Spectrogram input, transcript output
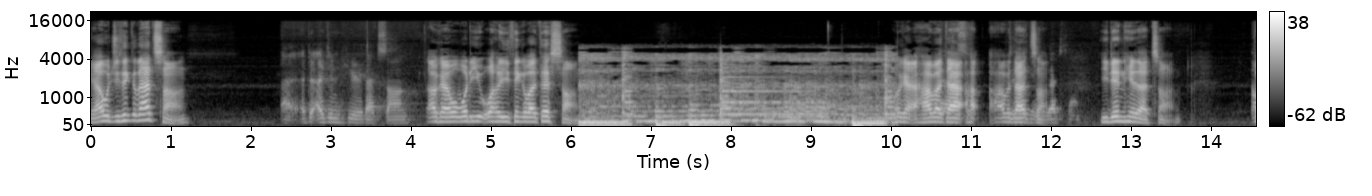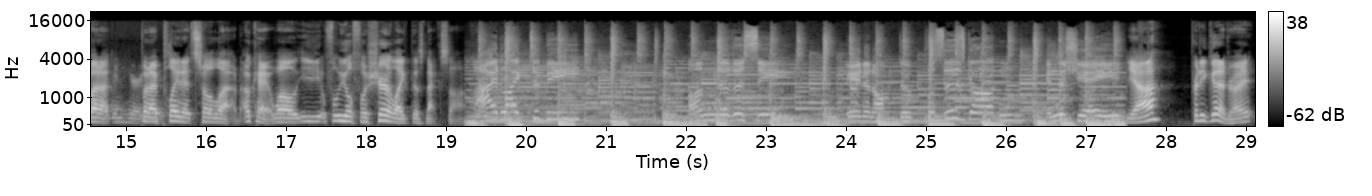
Yeah, what'd you think of that song? I, I, I didn't hear that song. Okay, well, what do you what do you think about this song? Okay, how about that? so- How, how about that song? that song. You didn't hear that song, No, but I didn't hear but I played so- it so loud. Okay, well, you, you'll for sure like this next song. I'd like to be under the sea in an octopus's garden in the shade. Yeah, pretty good, right?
